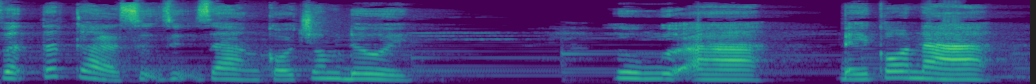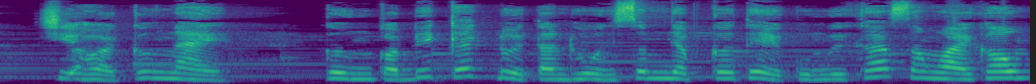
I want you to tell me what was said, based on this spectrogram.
vận tất cả sự dịu dàng có trong đời. hươu ngựa à, bé con à, chị hỏi cưng này, cưng có biết cách đuổi tàn hồn xâm nhập cơ thể của người khác ra ngoài không?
